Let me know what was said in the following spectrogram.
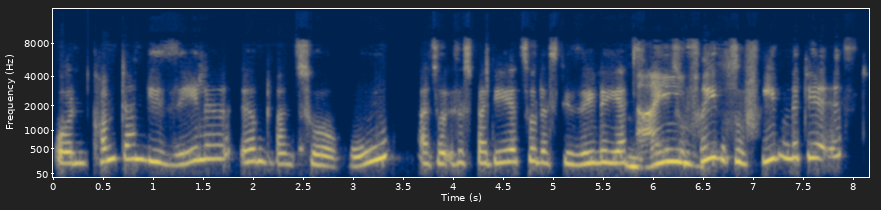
Und kommt dann die Seele irgendwann zur Ruhe? Also ist es bei dir jetzt so, dass die Seele jetzt Nein. zufrieden, zufrieden mit dir ist?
